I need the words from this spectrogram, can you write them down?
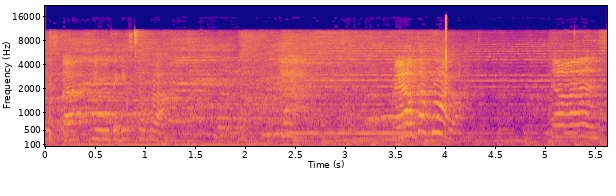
fyrsta. Ég myndi ekki stá það. Æfa. Já, aðeins.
